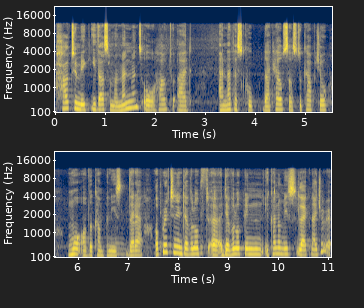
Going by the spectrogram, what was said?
how to make either some amendments or how to add another scope that helps us to capture more of the companies that are operating in developed, uh, developing economies like Nigeria.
